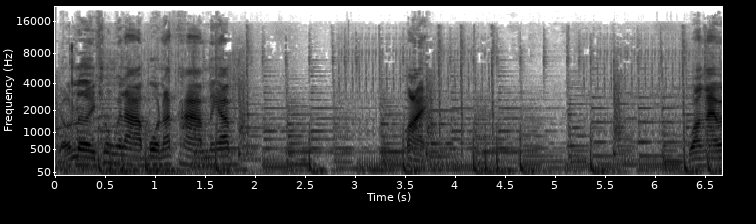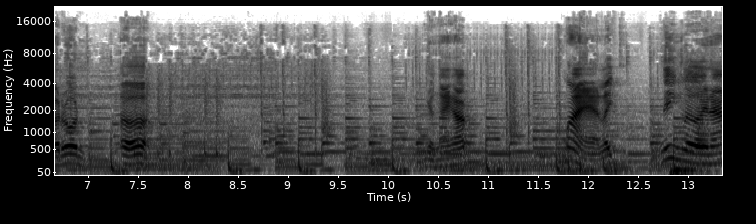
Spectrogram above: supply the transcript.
เดี๋ยวเลยช่วงเวลาโบนัสไทม์นะครับไปว่าไงวะรุ่น เออยังไงครับแหมอะไรนิ่งเลยนะ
